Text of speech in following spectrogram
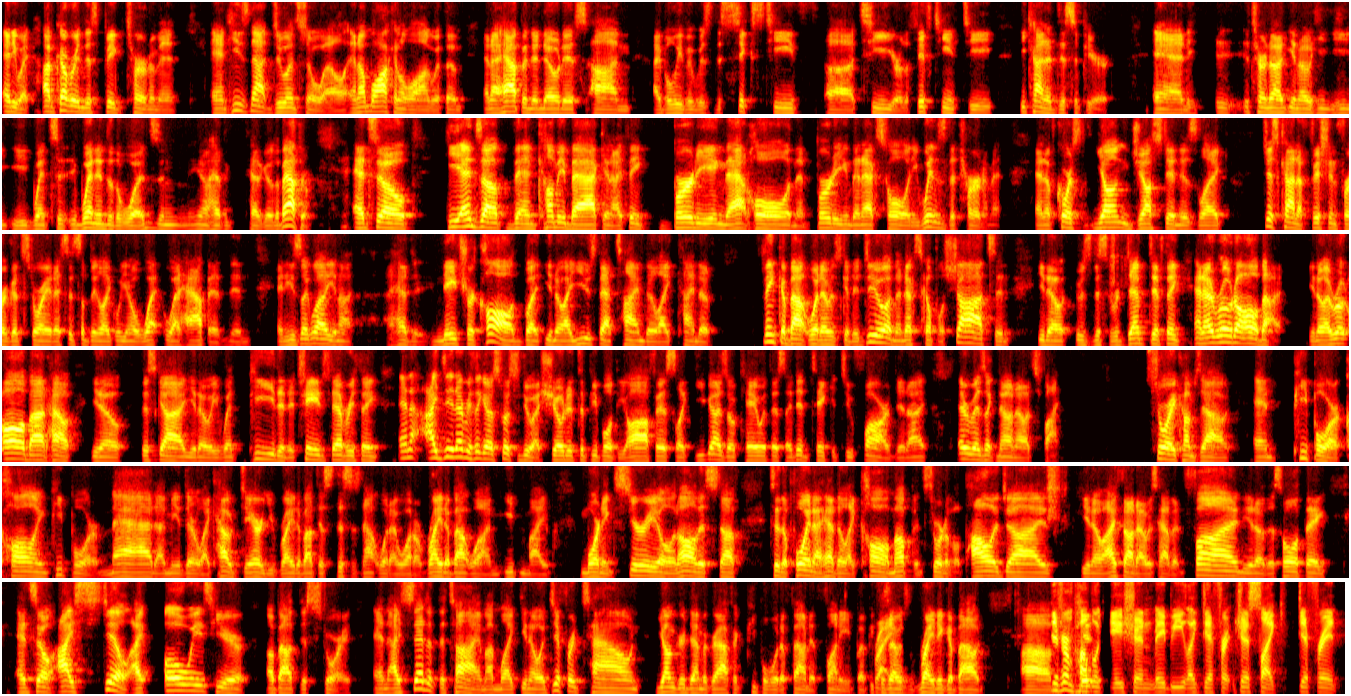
Anyway, I'm covering this big tournament, and he's not doing so well. And I'm walking along with him, and I happen to notice on, I believe it was the 16th uh, tee or the 15th tee, he kind of disappeared and it, it turned out you know he, he he went to went into the woods and you know had to had to go to the bathroom and so he ends up then coming back and i think birdieing that hole and then birdieing the next hole and he wins the tournament And of course, young Justin is like just kind of fishing for a good story. And I said something like, well, you know, what what happened? And and he's like, well, you know, I had nature called, but you know, I used that time to like kind of think about what I was going to do on the next couple shots, and you know, it was this redemptive thing, and I wrote all about it. You know, I wrote all about how you know this guy, you know, he went peed and it changed everything, and I did everything I was supposed to do. I showed it to people at the office, like, you guys okay with this? I didn't take it too far, did I? Everybody's like, no, no, it's fine. Story comes out, and people are calling, people are mad. I mean, they're like, how dare you write about this? This is not what I want to write about while I'm eating my morning cereal and all this stuff to the point I had to like call him up and sort of apologize. You know, I thought I was having fun, you know, this whole thing. And so I still, I always hear about this story. And I said at the time, I'm like, you know, a different town, younger demographic, people would have found it funny. But because Right. I was writing about um, different it- publication, maybe like different, just like different,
